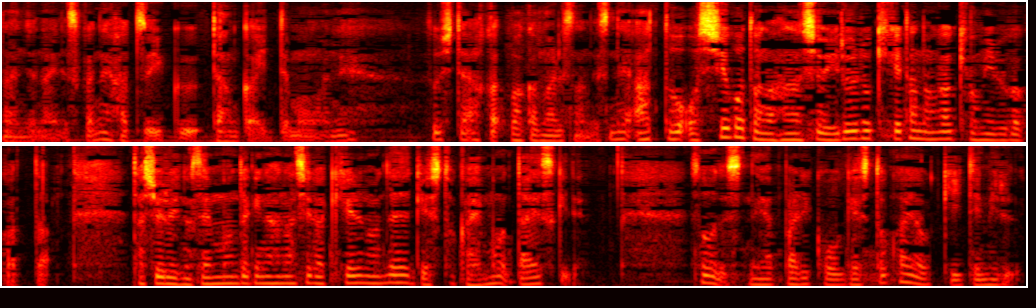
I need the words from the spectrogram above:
なんじゃないですかね。発育段階ってもんはね。そして赤若丸さんですね。あと、お仕事の話をいろいろ聞けたのが興味深かった。多種類の専門的な話が聞けるので、ゲスト会も大好きで。そうですね。やっぱりこうゲスト会を聞いてみる、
